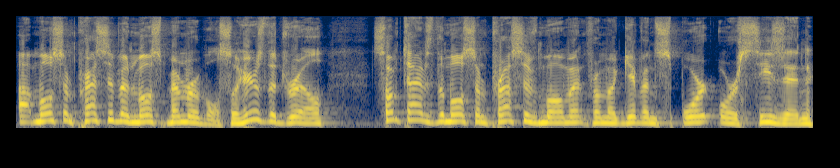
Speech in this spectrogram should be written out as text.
uh, most impressive and most memorable. So here's the drill. Sometimes the most impressive moment from a given sport or season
